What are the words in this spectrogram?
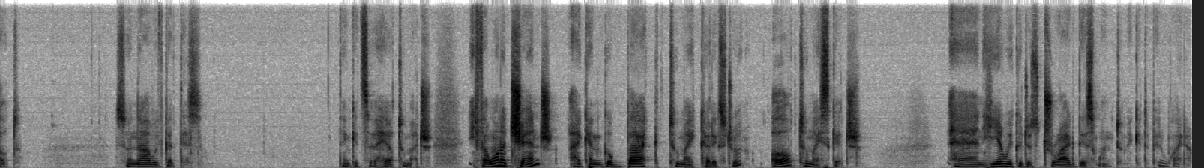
out. So now we've got this. I think it's a hair too much. If I want to change, I can go back to my cut extrude or to my sketch. And here we could just drag this one to make it a bit wider.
